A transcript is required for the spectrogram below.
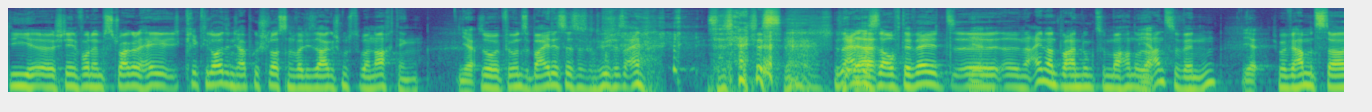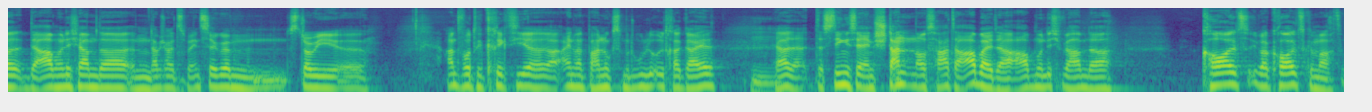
die äh, stehen vor einem Struggle, hey, ich krieg die Leute nicht abgeschlossen, weil die sagen, ich muss drüber nachdenken. Ja. So, für uns beide ist das natürlich das, ein das, das, das, das Ja. Einfachste auf der Welt, äh, eine Einwandbehandlung zu machen oder Ja. anzuwenden. Ja. Ich meine, wir haben uns da, der Arme und ich haben da, ähm, da habe ich heute bei Instagram eine Story äh, Antwort gekriegt, hier Einwandbehandlungsmodul, ultra geil. Mhm. Ja, da- das Ding ist ja entstanden aus harter Arbeit. Der Arben und ich, wir haben da Calls über Calls gemacht,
